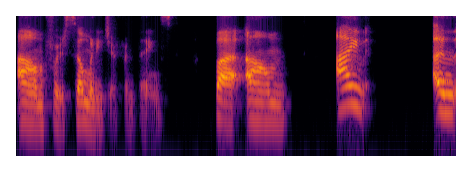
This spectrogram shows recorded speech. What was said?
um, for so many different things. But um, I and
